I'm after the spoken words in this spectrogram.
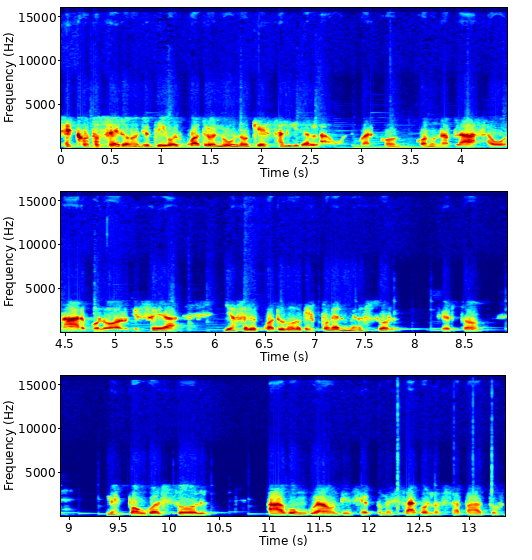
Es costo cero, yo digo el 4 en 1, que es salir a un lugar con, con una plaza o un árbol o lo que sea, y hacer el 4 en 1, que es ponerme al sol, ¿cierto? Me expongo al sol, hago un grounding, ¿cierto? Me saco los zapatos,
